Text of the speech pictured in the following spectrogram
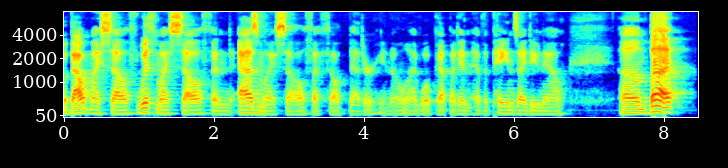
about myself, with myself, and as myself. I felt better. You know, I woke up, I didn't have the pains I do now. Um, but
